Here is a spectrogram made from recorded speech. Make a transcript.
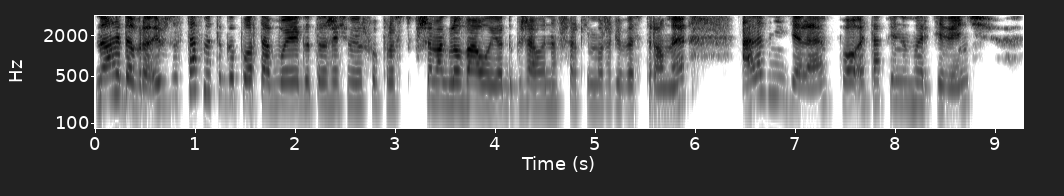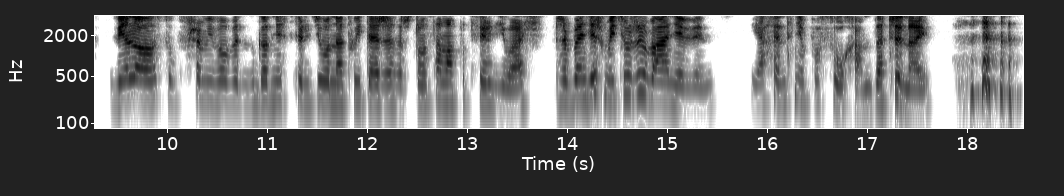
No ale dobra, już zostawmy tego porta, bo jego to żeśmy już po prostu przemaglowały i odgrzały na wszelkie możliwe strony. Ale w niedzielę, po etapie numer 9, wiele osób wszemi wobec zgodnie stwierdziło na Twitterze, zresztą sama potwierdziłaś, że będziesz mieć używanie, więc ja chętnie posłucham. Zaczynaj.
